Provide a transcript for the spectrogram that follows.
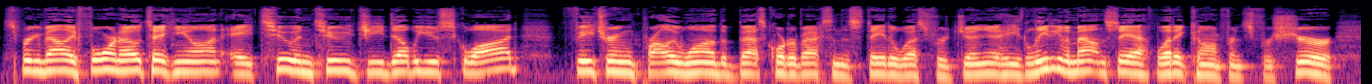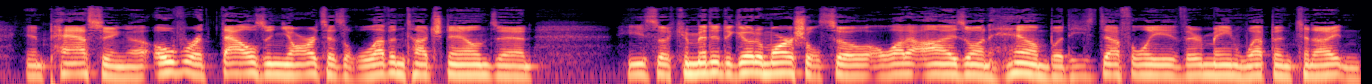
Spring Valley 4 0 taking on a 2 2 GW squad featuring probably one of the best quarterbacks in the state of West Virginia. He's leading the Mountain State Athletic Conference for sure in passing. Uh, over a thousand yards, has 11 touchdowns, and he's uh, committed to go to Marshall. So a lot of eyes on him, but he's definitely their main weapon tonight. And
